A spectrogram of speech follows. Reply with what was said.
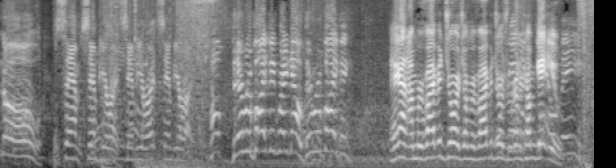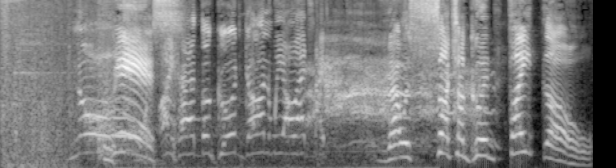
No, no. Sam, Sam to your right. Sam to your right. Sam to your right. Help! They're reviving right now. They're reviving. Hang on, I'm reviving George. I'm reviving George. We're gonna come get you. me. No. Yes. I had the good gun. We all had sniper. That was such a good fight, though.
